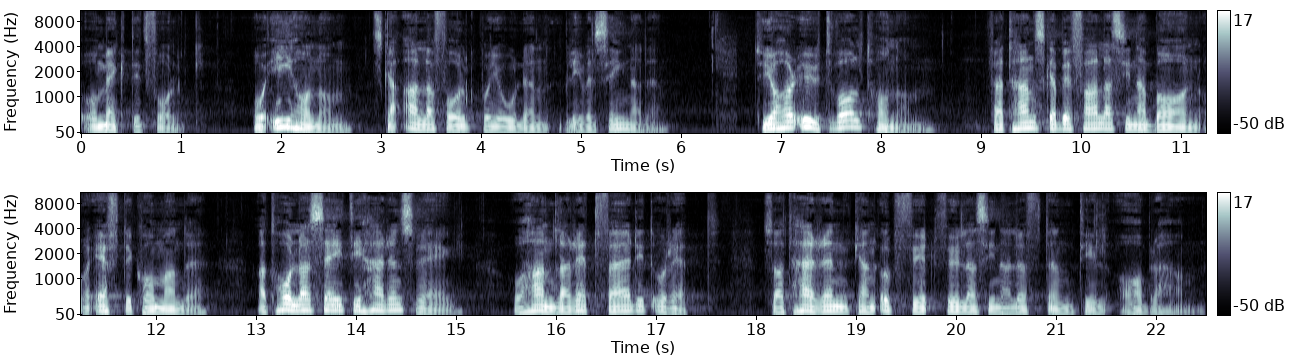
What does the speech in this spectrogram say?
och mäktigt folk, och i honom ska alla folk på jorden bli välsignade. Ty jag har utvalt honom för att han ska befalla sina barn och efterkommande att hålla sig till Herrens väg och handla rättfärdigt och rätt så att Herren kan uppfylla sina löften till Abraham.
